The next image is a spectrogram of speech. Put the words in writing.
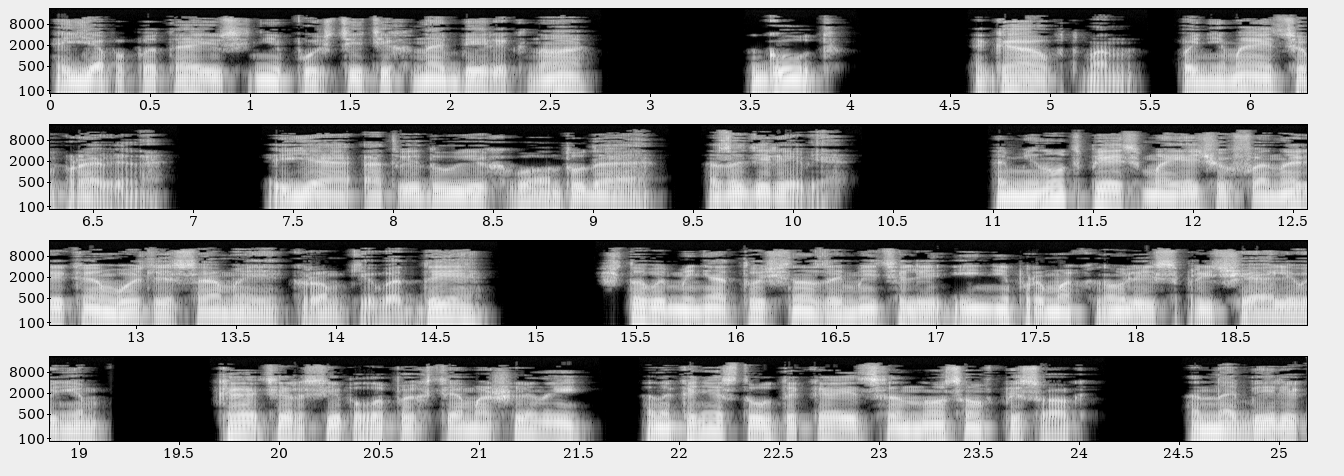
Я попытаюсь не пустить их на берег, но... Гуд! Гауптман понимает все правильно. Я отведу их вон туда, за деревья. Минут пять маячу фонариком возле самой кромки воды, чтобы меня точно заметили и не промахнулись с причаливанием. Катер, сипло пыхтя машиной, наконец-то утыкается носом в песок. На берег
